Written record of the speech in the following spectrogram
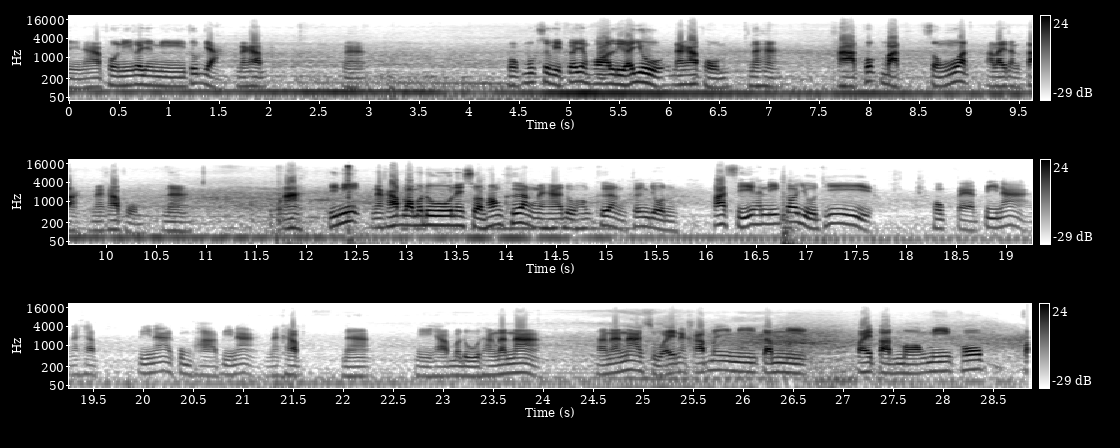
นี่นะครับพวกนี้ก็ยังมีทุกอย่างนะครับนะฮะพวกบุ๊กสวิตก็ยังพอเหลืออยู่นะครับผมนะฮะขาดพวกบัตรส่งงวดอะไรต่างๆนะครับผมนะอะทีนี้นะครับเรามาดูในส่วนห้องเครื่องนะฮะดูห้องเครื่องเครื่องยนต์ ภาษีคันนี้ก็อยู่ที่ 68 ปีหน้านะครับ ปีหน้ากุมภาปีหน้านะครับนะ นี่ครับมาดูทางด้านหน้า ทางด้านหน้าสวยนะครับ ไม่มีตำหนิไฟตัดหมอกมีครบไฟ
